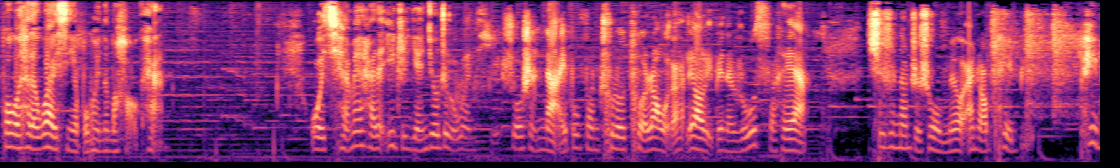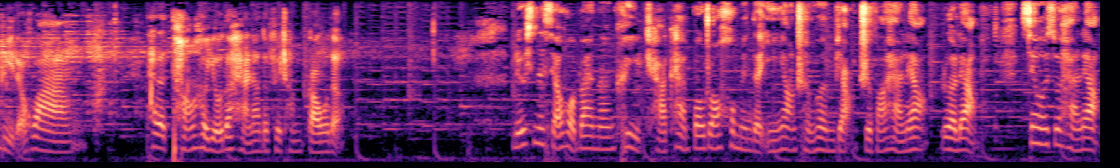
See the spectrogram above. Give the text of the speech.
包括它的外形也不会那么好看。我前面还在一直研究这个问题，说是哪一部分出了错，让我的料理变得如此黑暗。其实呢，只是我没有按照配比，配比的话，它的糖和油的含量都非常高的。流行的小伙伴呢，可以查看包装后面的营养成分表，脂肪含量、热量、纤维素含量，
